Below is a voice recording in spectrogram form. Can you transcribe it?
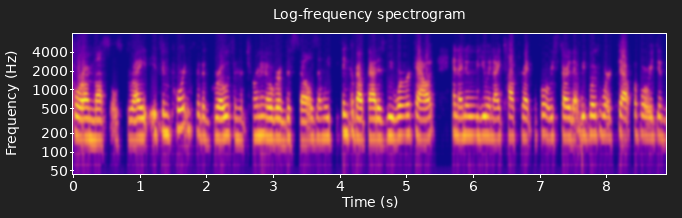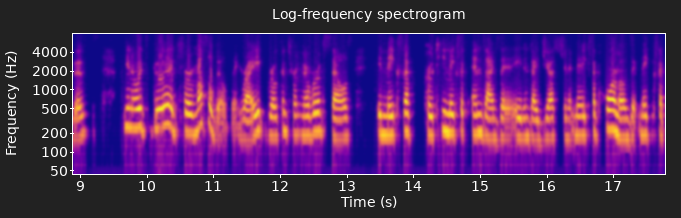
for our muscles, right? It's important for the growth and the turnover of the cells. And we think about that as we work out. And I know you and I talked right before we started that we both worked out before we did this. You know, it's good for muscle building, right? Growth and turnover of cells. It makes up protein, makes up enzymes that aid in digestion. It makes up hormones. It makes up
